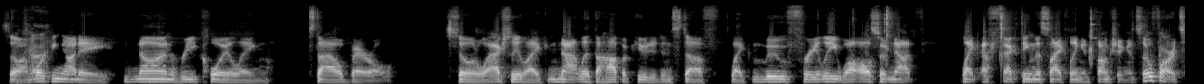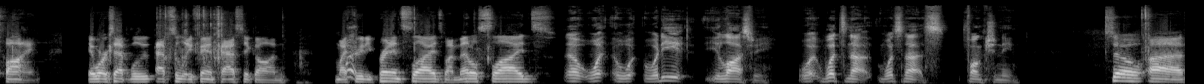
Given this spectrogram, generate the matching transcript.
So Okay. I'm working on a non-recoiling style barrel. So it'll actually like not let the hop unit and stuff like move freely while also not like affecting the cycling and functioning. And so far it's fine. It works absolutely absolutely fantastic on my What? 3D printed slides, my metal slides. No, what, what what do you you lost me? What what's not what's not functioning So uh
